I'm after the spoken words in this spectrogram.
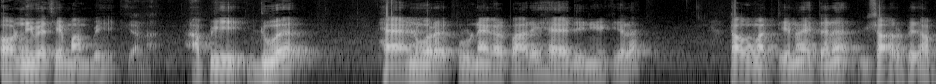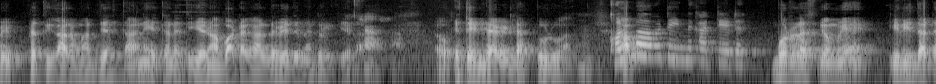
ඔව් නිවසේ මම බෙහෙත් කරනවා. අපි දුව හෑනුවර කුරුණෑගල් පාරේ හෑදිනිය කියලා තවමත් තියෙනවා එතන විශාල අපේ ප්‍රතිකාර මධ්‍යස්ථානයේ එතන තියෙනවා බටගල්ල වෙදමැදුරු කියලා. එතෙන්ට ඇවිල්ලත් පුළුවන්. කොළඹාවට ඉන්න කට්ටියට බොරලස්ගමේ ඉරිදට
